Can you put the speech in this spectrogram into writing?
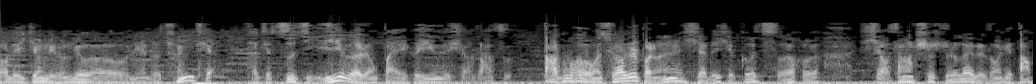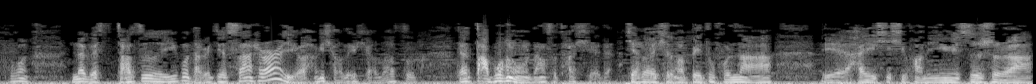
到了一九六六年的春天。他就自己一个人办一个音乐小杂志。大部分除了日本人写的一些歌词和小常识之类的东西，大部分那个杂志一共大概就三十二页，很小的一个小杂志。但大部分文章是他写的，介绍一些什么贝多芬呐，也还有一些西方的音乐知识啊。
